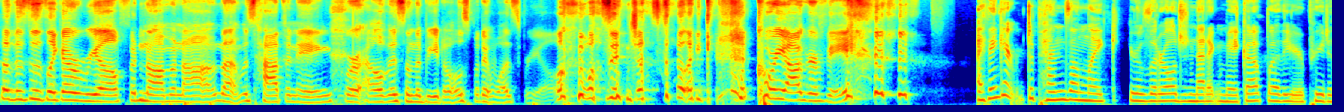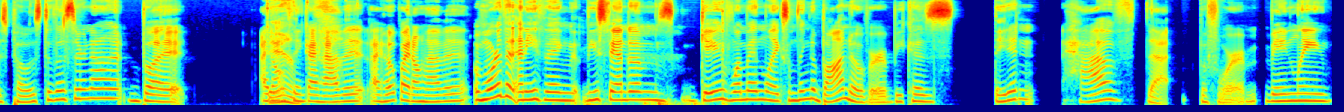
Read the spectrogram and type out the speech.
that this is like a real phenomenon that was happening for Elvis and the Beatles, but it was real. It wasn't just like choreography. I think it depends on like your literal genetic makeup, whether you're predisposed to this or not. But I don't think I have it. I hope I don't have it. More than anything, these fandoms gave women like something to bond over because they didn't have that before. Mainly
